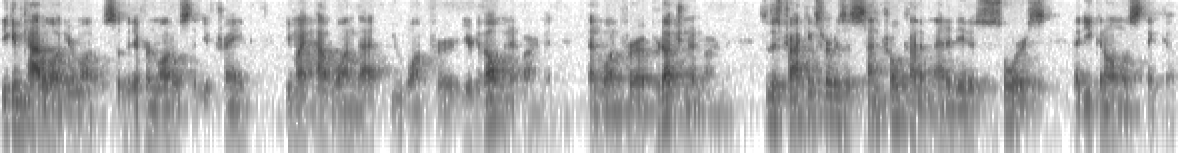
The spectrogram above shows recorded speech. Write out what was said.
you can catalog your models. So the different models that you've trained, you might have one that you want for your development environment, then one for a production environment. So this tracking server is a central kind of metadata source that you can almost think of.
